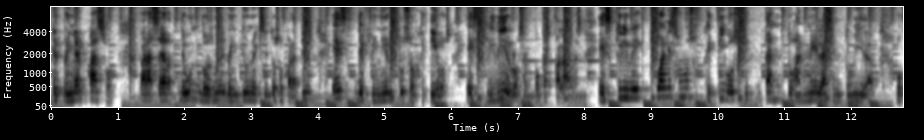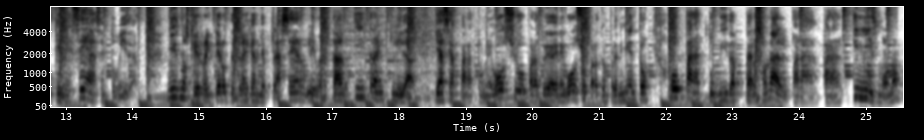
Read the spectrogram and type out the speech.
el primer paso para hacer de un 2021 exitoso para ti es definir tus objetivos, escribirlos en pocas palabras. Escribe cuáles son los objetivos que tanto anhelas en tu vida o que deseas en tu vida. Mismos que, reitero, te traigan de placer, libertad y tranquilidad, ya sea para tu negocio, para tu vida de negocio, para tu emprendimiento o para tu vida personal, para, para ti mismo, ¿no?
